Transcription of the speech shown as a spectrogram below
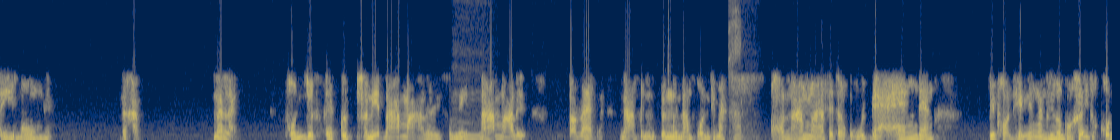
สี่โมงเนี่ยนะครับ นั่นแหละฝนหยุดเสร็จปุ๊บชนิดน้ำมาเลยคุณนี่น้ำมาเลย ตอนแรกน้ำเป็นเป็นเหมือนน้ำฝนใช่ไหมครับพอน้ำมาเสร็จแล้วโอ้โหแดงแดง พี่พรเห็นอย่างนั้นพี่พรบอกเฮ้ยทุกคน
